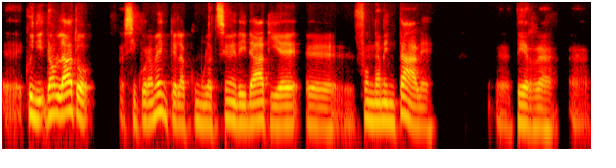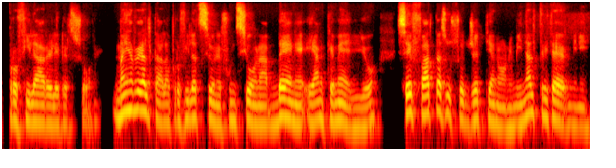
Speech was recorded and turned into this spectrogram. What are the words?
Eh, quindi da un lato sicuramente l'accumulazione dei dati è eh, fondamentale eh, per eh, profilare le persone, ma in realtà la profilazione funziona bene e anche meglio se è fatta su soggetti anonimi. In altri termini,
